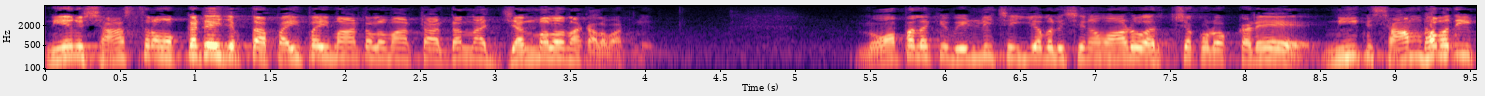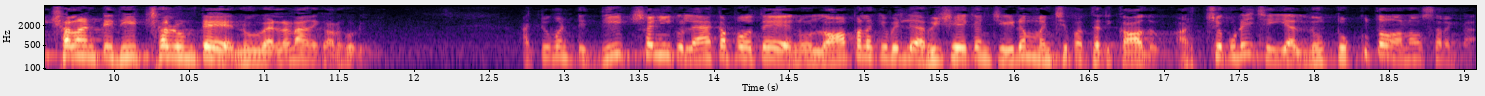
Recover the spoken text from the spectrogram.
నేను శాస్త్రం ఒక్కటే చెప్తా. పై పై మాటలు మాట్లాడడం నా జన్మలో నాకు అలవాట్లేదు. లోపలికి వెళ్ళి చెయ్యవలసిన వాడు అర్చకుడొక్కడే. నీకు శాంభవ దీక్ష లాంటి దీక్షలుంటే నువ్వు వెళ్ళడానికి అర్హుడివి. అటువంటి దీక్ష నీకు లేకపోతే నువ్వు లోపలికి వెళ్ళి అభిషేకం చేయడం మంచి పద్ధతి కాదు. అర్చకుడే చెయ్యాలి. నువ్వు తొక్కుతావు అనవసరంగా.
